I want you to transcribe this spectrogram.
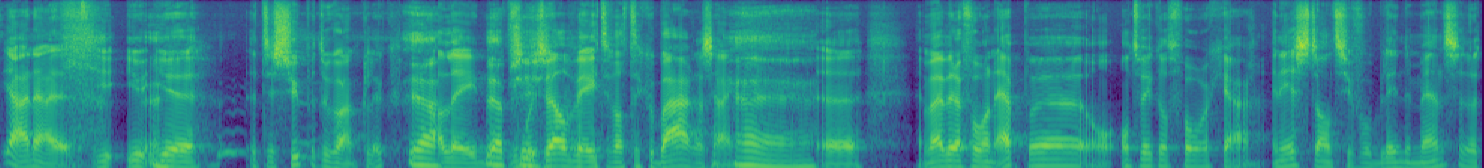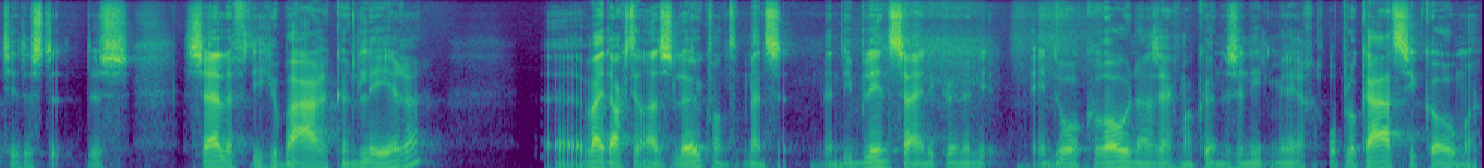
ja, nou, je, je, je- het is super toegankelijk. Ja, Alleen ja, je moet wel weten wat de gebaren zijn. Ja. Eh, en wij hebben daarvoor een app eh, ontwikkeld vorig jaar. In eerste instantie voor blinde mensen, dat je dus, de- dus zelf die gebaren kunt leren. Eh, wij dachten, nou, dat is leuk, want mensen die blind zijn, die kunnen niet, door corona zeg maar, kunnen ze niet meer op locatie komen.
